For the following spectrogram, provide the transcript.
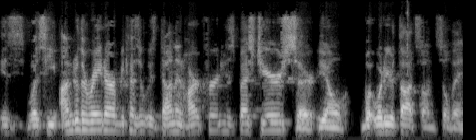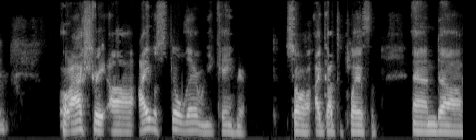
Is was he under the radar because it was done in Hartford his best years, or you know, what what are your thoughts on Sylvain? Oh, actually, uh, I was still there when he came here, so I got to play with him, and uh,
